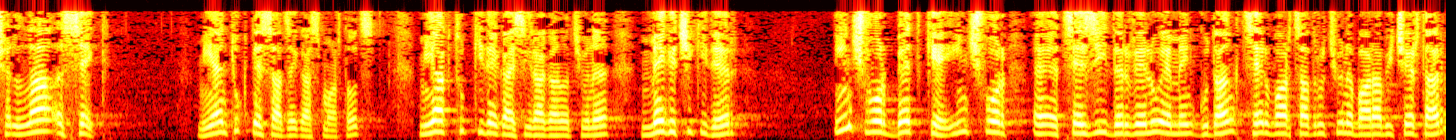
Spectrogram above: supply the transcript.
Չլա ըսեք։ Միայն դուք տեսած եք ասմարտոց, միակ դուք գիտեք այս իրականությունը, մեկը չի գիտեր, ինչ որ պետք է, ինչ որ ցեզի դրվելու է մենք գուտանք ծեր վարչադրությունը բարաբի չեր տար,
